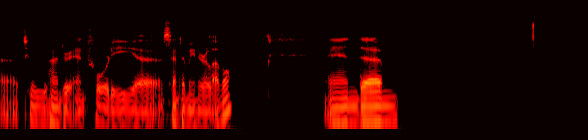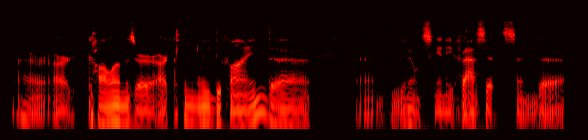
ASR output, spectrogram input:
uh, 240 uh, centimeter level. And um, our, our, columns are, are cleanly defined. Uh, you don't see any facets and uh,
